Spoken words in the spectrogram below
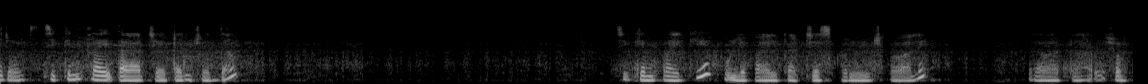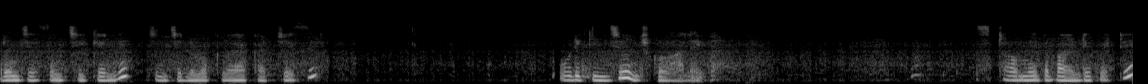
ఈరోజు చికెన్ ఫ్రై తయారు చేయటం చూద్దాం. చికెన్ ఫ్రైకి ఉల్లిపాయలు కట్ చేసుకొని ఉంచుకోవాలి. తర్వాత శుభ్రం చేసిన చికెన్ని చిన్న చిన్న ముక్కలుగా కట్ చేసి ఉడికించి ఉంచుకోవాలి. స్టవ్ మీద బాండి పెట్టి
